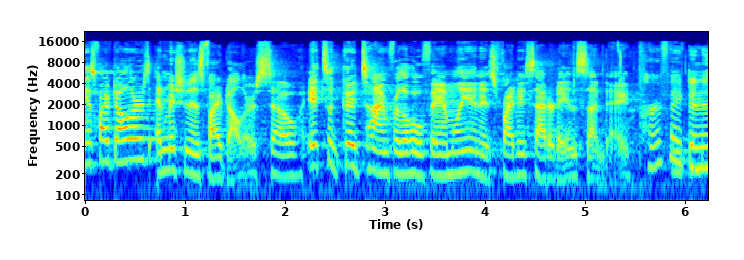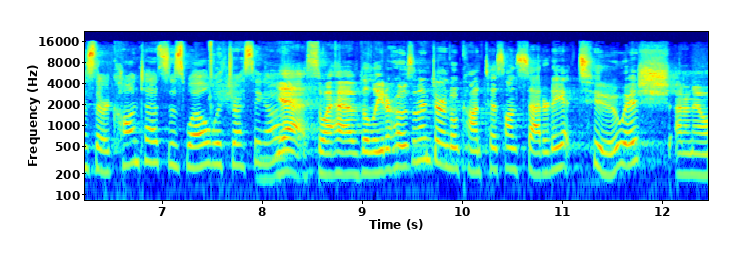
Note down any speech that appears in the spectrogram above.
is $5, admission is $5. So it's a good time for the whole family and it's Friday, Saturday, and Sunday. Perfect. Mm -hmm. And is there a contest as well with dressing up? Yes. So I have the Lederhosen and Dirndl contest on Saturday at 2-ish. I don't know.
